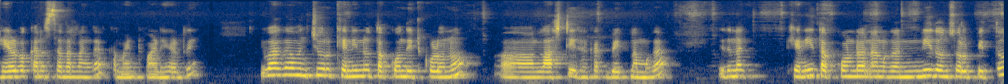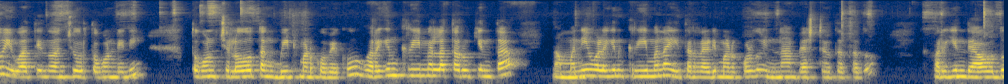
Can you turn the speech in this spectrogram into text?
ಹೇಳ್ಬೇಕು ಅನಿಸ್ತಂದ್ರೆ ನಂಗೆ ಕಮೆಂಟ್ ಮಾಡಿ ಹೇಳ್ರಿ. ಇವಾಗ ಒಂಚೂರು ಕೆನಿನೂ ತಕ್ಕೊಂಡು ಇಟ್ಕೊಳ್ಳೋನು ಲಾಸ್ಟಿಗೆ ಹಾಕಕ್ಕೆ ಬೇಕು ನಮ್ಗೆ. ಇದನ್ನ ಕೆನಿ ತಕ್ಕೊಂಡು ನನಗೆ ನಿನ್ನಿದೊಂದು ಸ್ವಲ್ಪ ಇತ್ತು, ಇವತ್ತಿಂದ ಒಂಚೂರು ತಗೊಂಡಿನಿ. ತೊಗೊಂಡು ಚಲೋ ತಂಗೆ ಬೀಟ್ ಮಾಡ್ಕೋಬೇಕು. ಹೊರಗಿನ ಕ್ರೀಮ್ ಎಲ್ಲ ತರೋಕ್ಕಿಂತ ನಮ್ಮ ಮನೆ ಒಳಗಿನ ಕ್ರೀಮನ್ನ ಈ ಥರ ರೆಡಿ ಮಾಡ್ಕೊಳ್ಳೋದು ಇನ್ನೂ ಬೆಸ್ಟ್ ಇರ್ತೈತೆ ಅದು. ಹೊರಗಿಂದ ಯಾವುದು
